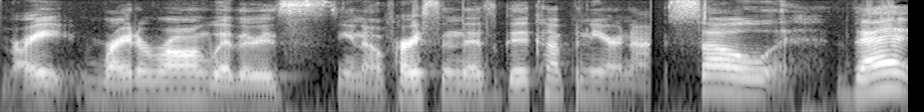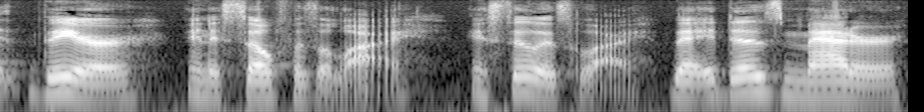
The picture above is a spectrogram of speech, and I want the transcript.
Right? Right or wrong, whether it's, you know, person that's good company or not. So that there in itself was a lie. It still is a lie. That it does matter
